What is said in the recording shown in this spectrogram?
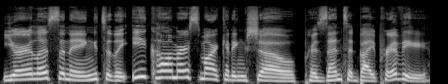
You're listening to the e commerce marketing show presented by Privy.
